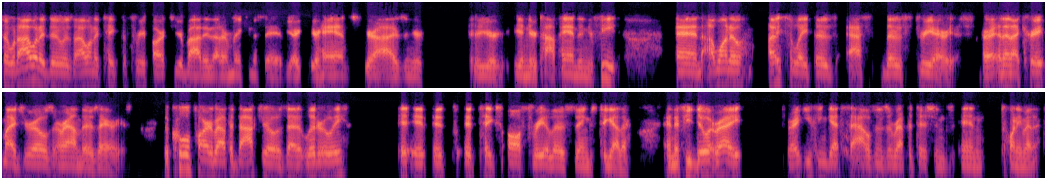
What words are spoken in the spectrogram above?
so what I want to do is I want to take the three parts of your body that are making the save, your your hands, your eyes, and your your in your top hand and your feet, and I want to isolate those as those three areas. All right, and then I create my drills around those areas. The cool part about the doc drill is that it literally it, it it takes all three of those things together. And if you do it right, right, you can get thousands of repetitions in 20 minutes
